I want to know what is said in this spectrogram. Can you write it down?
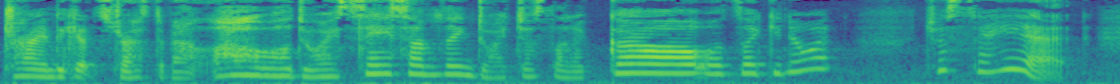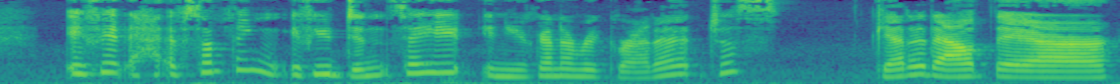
trying to get stressed about, oh, well, do I say something? Do I just let it go? Well, it's like, you know what? Just say it. If it if something if you didn't say it and you're going to regret it, just get it out there.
